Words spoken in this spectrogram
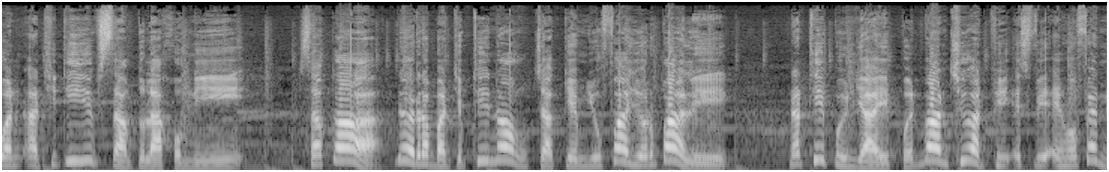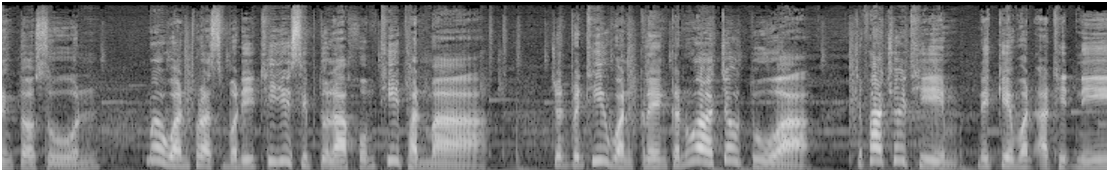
วันอาทิตย์ที่ 23 ตุลาคมนี้ซาก้าได้รับบาดเจ็บที่น่องจากเกมยูฟ่ายูโรปาลีก นัดที่ปืนใหญ่เปิดบ้านเชือด PSV ไอโฮเฟน1ต่อ0เมื่อวันพฤหัสบดีที่ 20 ตุลาคมที่ผ่านมา จนเป็นที่หวั่นเกรงกันว่าเจ้าตัว จะพลาดช่วยทีมในเกมวันอาทิตย์นี้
